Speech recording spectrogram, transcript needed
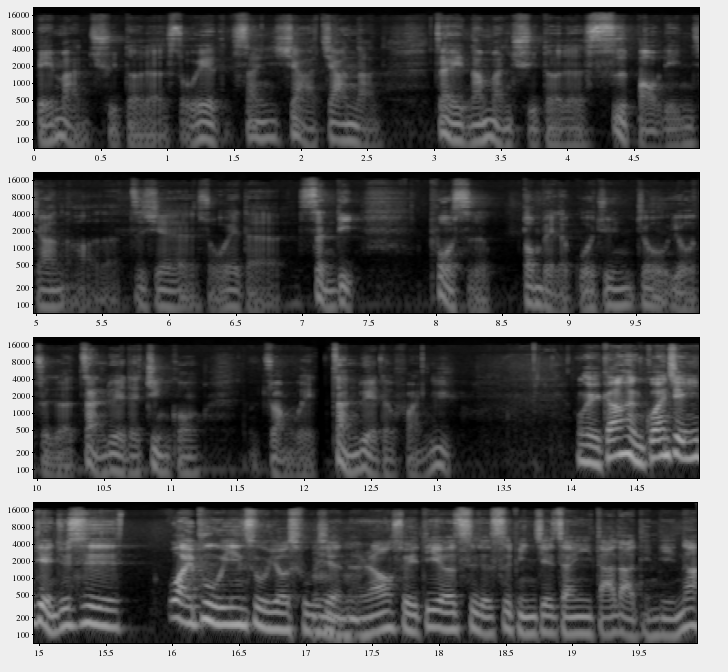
北满取得了所谓的三下江南，在南满取得了四保临江啊的这些所谓的胜利，迫使东北的国军就由这个战略的进攻转为战略的防御。OK，刚刚很关键一点就是外部因素又出现了，嗯、然后所以第二次的四平街战役打打停停。那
